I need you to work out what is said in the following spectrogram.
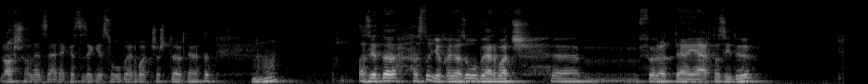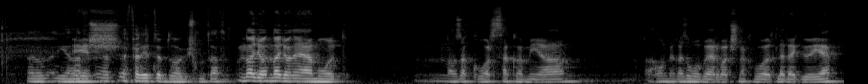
lassan lezárják ezt az egész Overwatch-os történetet. Uh-huh. Azért azt tudjuk, hogy az Overwatch fölött eljárt az idő, igen, és e felé több dolog is mutat. Nagyon, nagyon elmúlt az a korszak, ami a, ahol még az Overwatchnak volt levegője.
